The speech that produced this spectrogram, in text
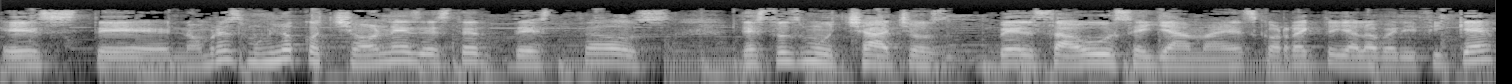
este nombres muy locochones de este de estos de estos muchachos. Belsaú se llama es correcto ya lo verifiqué.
